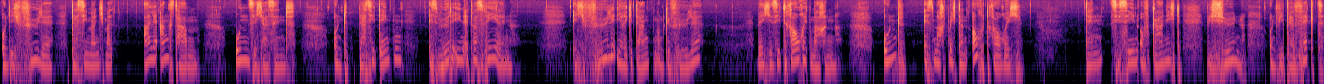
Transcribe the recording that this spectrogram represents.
und ich fühle, dass sie manchmal alle Angst haben, unsicher sind und dass sie denken, es würde ihnen etwas fehlen. Ich fühle ihre Gedanken und Gefühle, welche sie traurig machen. Und es macht mich dann auch traurig, denn sie sehen oft gar nicht, wie schön und wie perfekt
